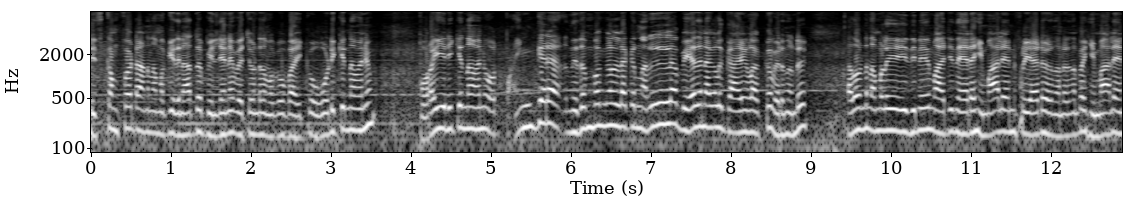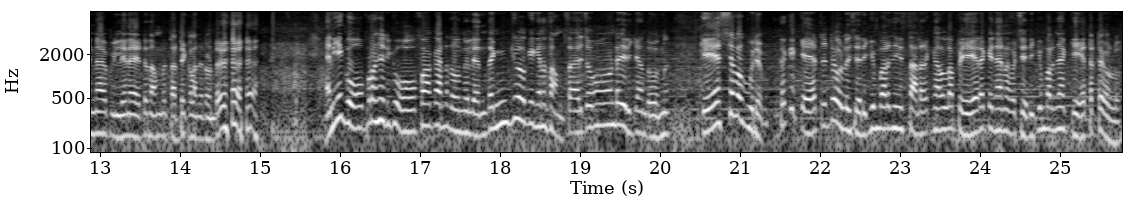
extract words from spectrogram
ഡിസ്കംഫർട്ടാണ് നമുക്ക് ഇതിനകത്ത് പില്ലനെ വെച്ചുകൊണ്ട് നമുക്ക് ബൈക്ക് ഓടിക്കുന്നവനും പുറയിരിക്കുന്നവനും ഒ- ഭയങ്കര നിതംബങ്ങളിലൊക്കെ നല്ല വേദനകളും കാര്യങ്ങളൊക്കെ വരുന്നുണ്ട്. അതുകൊണ്ട് നമ്മൾ ഇതിനെ മാറ്റി നേരെ ഹിമാലയൻ ഫ്രീ ആയിട്ട് വരുന്നുണ്ട്. അപ്പോൾ ഹിമാലയനെ പില്ലനായിട്ട് നമ്മൾ തട്ടിക്കളഞ്ഞിട്ടുണ്ട്. എനിക്ക് ഗോപ്ര ശരിക്കും ഓഫാക്കാൻ തോന്നുന്നില്ല. എന്തെങ്കിലുമൊക്കെ ഇങ്ങനെ സംസാരിച്ചുകൊണ്ടേ ഇരിക്കാൻ തോന്നുന്നു. കേശവപുരം. ഇതൊക്കെ കേട്ടിട്ടേ ഉള്ളൂ. ശരിക്കും പറഞ്ഞ ഈ സ്ഥലങ്ങളുടെ പേരൊക്കെ ഞാൻ ശരിക്കും പറഞ്ഞാൽ കേട്ടിട്ടേ ഉള്ളൂ.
